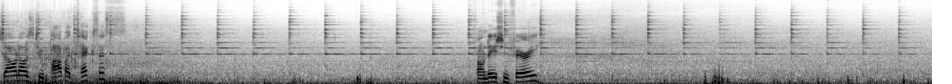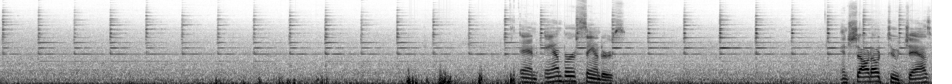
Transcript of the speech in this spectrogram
Shout outs to Papa Texas. Foundation Fairy. And Amber Sanders. And shout out to Jaz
